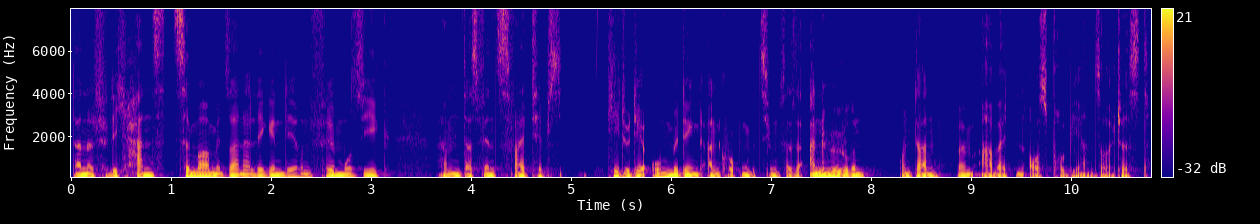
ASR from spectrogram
Dann natürlich Hans Zimmer mit seiner legendären Filmmusik. Ähm, das wären zwei Tipps, die du dir unbedingt angucken bzw. anhören und dann beim Arbeiten ausprobieren solltest.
